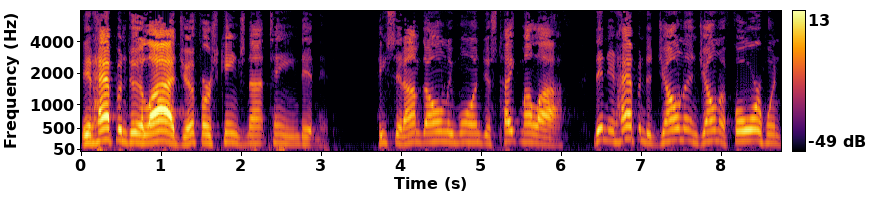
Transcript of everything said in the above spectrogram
It happened to Elijah, 1 Kings 19, didn't it? He said, I'm the only one, just take my life. Didn't it happen to Jonah in Jonah 4 when,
